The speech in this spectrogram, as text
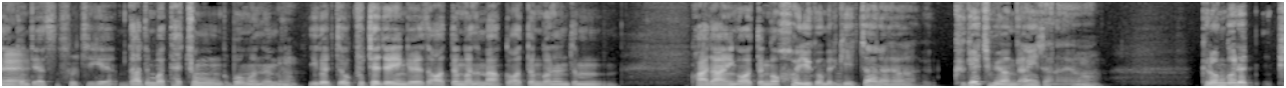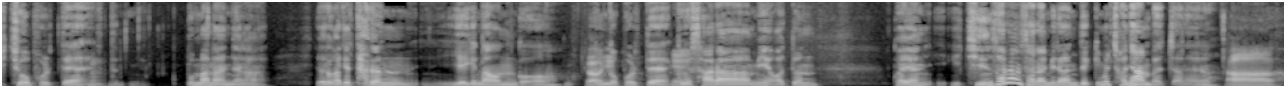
네. 근데 솔직히 나도 뭐 대충 보면은 음. 이것저것 구체적인 거에서 어떤 거는 맞고 어떤 거는 좀 과다인 거 어떤 거 허위고 뭐 이렇게 음. 있잖아요. 그게 중요한 게 아니잖아요. 음. 그런 거를 비추어 볼때 음. 뿐만 아니라 여러 가지 다른 얘기 나오는 거 그런 아, 거볼 때그 예. 사람이 어떤 과연 진솔한 사람이라는 느낌을 전혀 안 받잖아요. 아,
